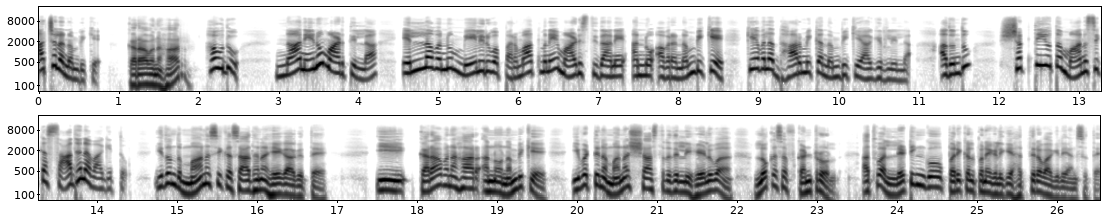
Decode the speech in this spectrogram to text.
ಅಚಲ ನಂಬಿಕೆ ಕರಾವನಹಾರ್? ಹೌದು ನಾನೇನೂ ಮಾಡ್ತಿಲ್ಲ ಎಲ್ಲವನ್ನೂ ಮೇಲಿರುವ ಪರಮಾತ್ಮನೇ ಮಾಡಿಸ್ತಿದ್ದಾನೆ ಅನ್ನೋ ಅವರ ನಂಬಿಕೆ ಕೇವಲ ಧಾರ್ಮಿಕ ನಂಬಿಕೆಯಾಗಿರಲಿಲ್ಲ. ಅದೊಂದು ಶಕ್ತಿಯುತ ಮಾನಸಿಕ ಸಾಧನವಾಗಿತ್ತು. ಇದೊಂದು ಮಾನಸಿಕ ಸಾಧನ ಹೇಗಾಗುತ್ತೆ? ಈ ಕರಾವನಹಾರ್ ಅನ್ನೋ ನಂಬಿಕೆ ಇವತ್ತಿನ ಮನಃಶಾಸ್ತ್ರದಲ್ಲಿ ಹೇಳುವ ಲೋಕಸ್ ಆಫ್ ಕಂಟ್ರೋಲ್ ಅಥವಾ ಲೆಟಿಂಗ್ ಗೋ ಪರಿಕಲ್ಪನೆಗಳಿಗೆ ಹತ್ತಿರವಾಗಿದೆ ಅನ್ಸುತ್ತೆ.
